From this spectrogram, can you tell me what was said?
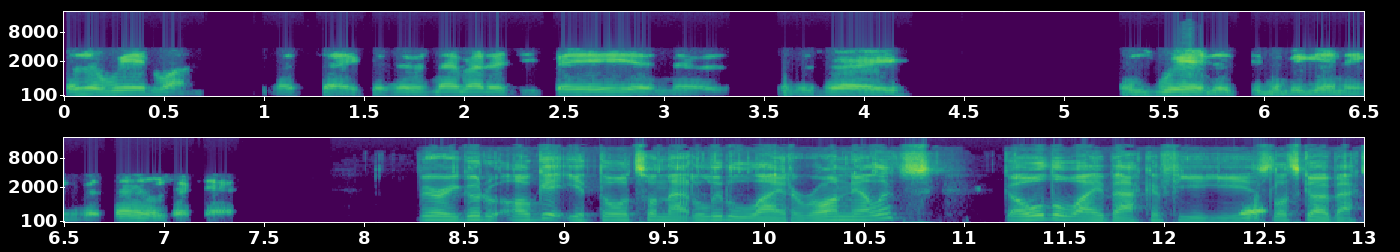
it was a weird one, let's say, because there was no MotoGP and it was it was very it was weird in the beginning, but then it was okay. Very good. I'll get your thoughts on that a little later on. Now let's go all the way back a few years. Yeah. Let's go back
